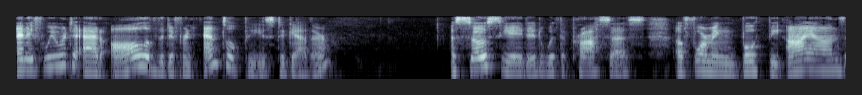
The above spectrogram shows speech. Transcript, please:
And if we were to add all of the different enthalpies together, associated with the process of forming both the ions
